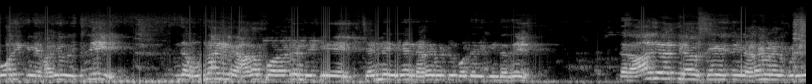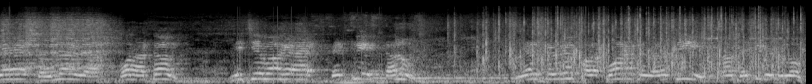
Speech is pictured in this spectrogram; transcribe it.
கோரிக்கையை வலியுறுத்தி இந்த உண்ணாநிலை அறப்போராட்டம் இன்னைக்கு சென்னையிலே நடைபெற்றுக் கொண்டிருக்கின்றது. இந்த ராஜரத்ன சேகத்தில் நடைபெறக்கூடிய இந்த உண்ணாநிலை போராட்டம் நிச்சயமாக வெற்றியை தரும். ஏற்கனவே பல போராட்டம் நடத்தி நாம் வெற்றி பெற்றுள்ளோம்.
